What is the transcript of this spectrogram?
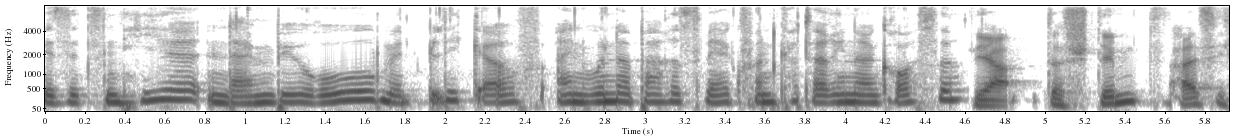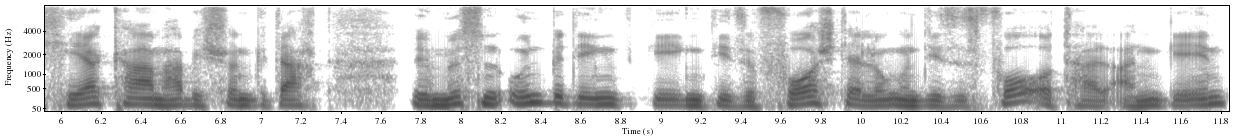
Wir sitzen hier in deinem Büro mit Blick auf ein wunderbares Werk von Katharina Grosse. Ja, das stimmt. Als ich herkam, habe ich schon gedacht, wir müssen unbedingt gegen diese Vorstellung und dieses Vorurteil angehen,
